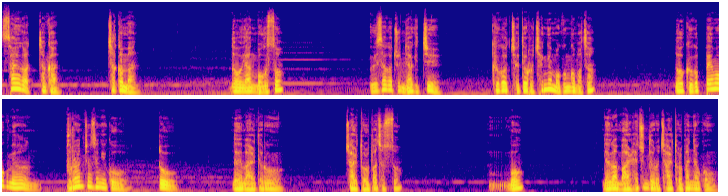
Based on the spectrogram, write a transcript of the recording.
상혁아, 잠깐. 잠깐만. 너 약 먹었어? 의사가 준 약 있지? 그거 제대로 챙겨 먹은 거 맞아? 너 그거 빼먹으면 불안증 생기고 또 내 말대로 잘 돌봐줬어? 뭐? 내가 말해준 대로 잘 돌봤냐고.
